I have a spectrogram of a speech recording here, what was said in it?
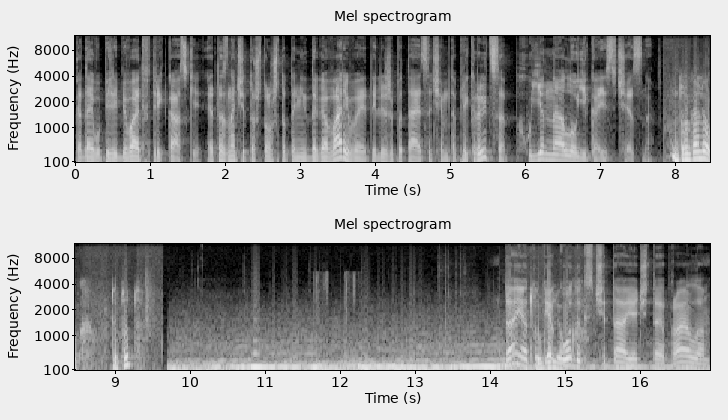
когда его перебивают в три каски, это значит то, что он что-то не договаривает или же пытается чем-то прикрыться? Хуенная логика, если честно. Другалек, ты тут? Да, я тут, я Другалек. кодекс читаю, я читаю правила,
